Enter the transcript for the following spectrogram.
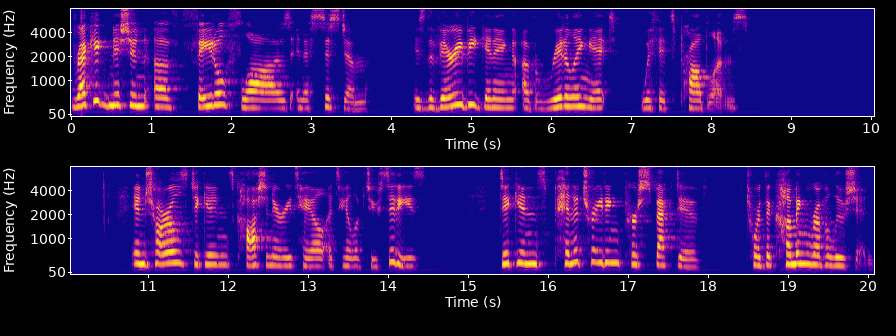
Recognition of fatal flaws in a system is the very beginning of riddling it with its problems. In Charles Dickens' cautionary tale, A Tale of Two Cities, Dickens' penetrating perspective toward the coming revolution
